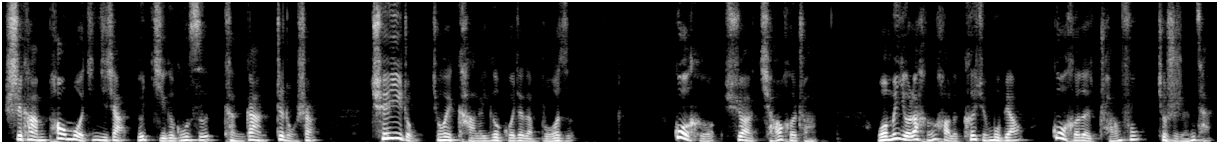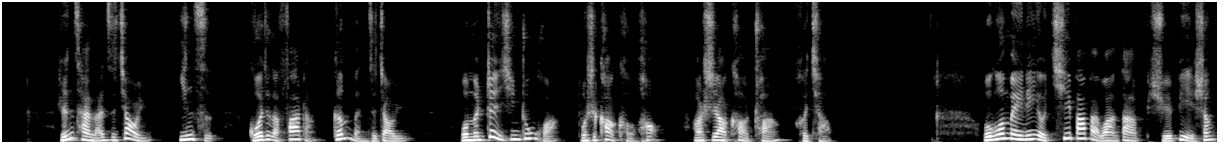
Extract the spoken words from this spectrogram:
试看泡沫经济下有几个公司肯干这种事儿？缺一种就会卡了一个国家的脖子。过河需要桥和船，我们有了很好的科学目标，过河的船夫就是人才。人才来自教育，因此国家的发展根本在教育。我们振兴中华不是靠口号，而是要靠船和桥。我国每年有七八百万大学毕业生，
